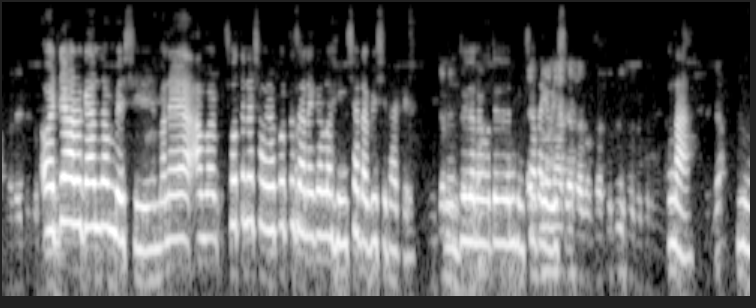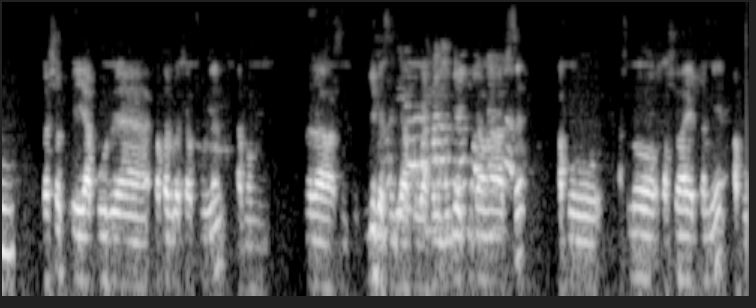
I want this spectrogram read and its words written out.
আপনারা? ওইটা আরও গ্যাঞ্জাম বেশি। মানে আমার সতীনের সংসার করতে চাই না গেলে হিংসাটা বেশি থাকে। দুজনের মধ্যে দুজন হিংসা থাকে না বেশি। না, দর্শক, এই আপুর কথাগুলো সব শুনলেন এবং আপনারা বুঝে গেছেন যে আপু, আসলে মিডিয়া কি কারণে আসছে আপু আসলে অসহায় একটা মেয়ে, আপু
